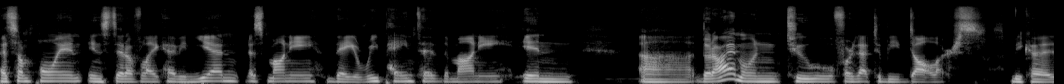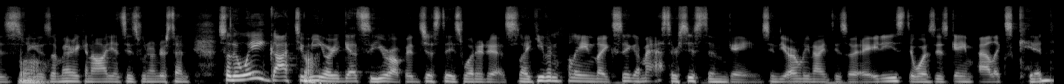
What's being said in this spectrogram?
at some point, instead of like having yen as money, they repainted the money in uh, Doraemon to for that to be dollars because Wow. because American audiences would understand. So the way it got to me or it gets to Europe, it just is what it is. Like even playing like Sega Master System games in the early 90s or 80s, there was this game Alex Kidd.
